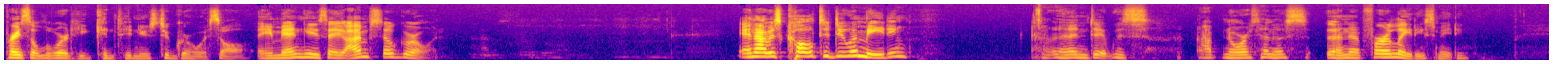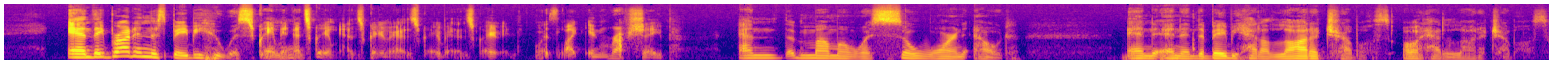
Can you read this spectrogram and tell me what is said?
Praise the Lord, He continues to grow us all. Amen. Can you say, I'm still growing? And I was called to do a meeting, and it was up north in a, in a, for a ladies' meeting. And they brought in this baby who was screaming and screaming and screaming and screaming and screaming. It was like in rough shape. And the mama was so worn out. And, and, and the baby had a lot of troubles. Oh, it had a lot of troubles.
